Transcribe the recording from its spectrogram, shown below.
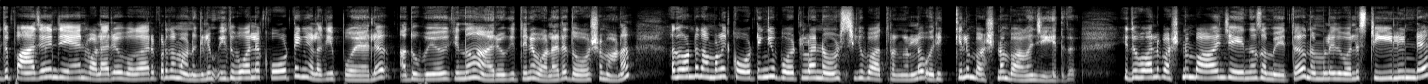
ഇത് പാചകം ചെയ്യാൻ വളരെ ഉപകാരപ്രദമാണെങ്കിലും ഇതുപോലെ കോട്ടിങ് ഇളകിപ്പോയാൽ അത് ഉപയോഗിക്കുന്നത് ആരോഗ്യത്തിന് വളരെ ദോഷമാണ്. അതുകൊണ്ട് നമ്മൾ ഈ കോട്ടിങ് പോയിട്ടുള്ള നോൺ സ്റ്റിക്ക് പാത്രങ്ങളിൽ ഒരിക്കലും ഭക്ഷണം പാകം ചെയ്യരുത്. ഇതുപോലെ ഭക്ഷണം പാകം ചെയ്യുന്ന സമയത്ത് നമ്മൾ ഇതുപോലെ സ്റ്റീലിന്റെ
